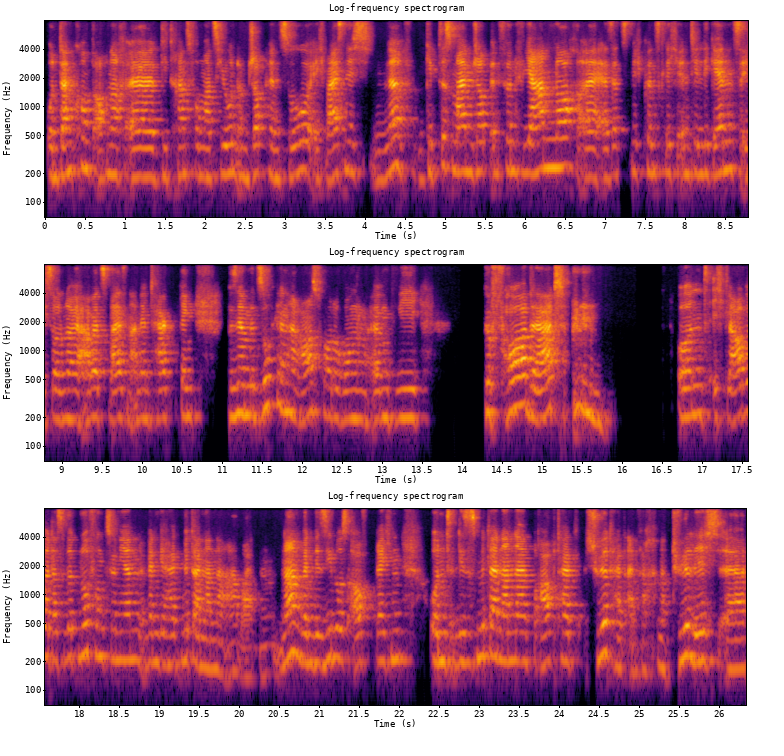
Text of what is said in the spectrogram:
Und dann kommt auch noch äh, die Transformation im Job hinzu. Ich weiß nicht, ne, gibt es meinen Job in fünf Jahren noch? Äh, ersetzt mich künstliche Intelligenz? Ich soll neue Arbeitsweisen an den Tag bringen. Wir sind ja mit so vielen Herausforderungen irgendwie gefordert. Und ich glaube, das wird nur funktionieren, wenn wir halt miteinander arbeiten, ne? wenn wir Silos aufbrechen. Und dieses Miteinander braucht halt, schürt halt einfach natürlich äh,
